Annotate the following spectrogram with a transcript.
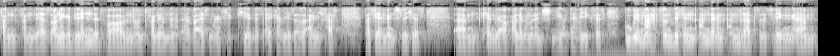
von, von der Sonne geblendet worden und von dem äh, weißen Reflektieren des LKWs, also eigentlich fast was sehr Menschliches. Ähm, kennen wir auch alle, wenn man im Schnee unterwegs ist. Google macht macht so ein bisschen einen anderen Ansatz. Deswegen ähm,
